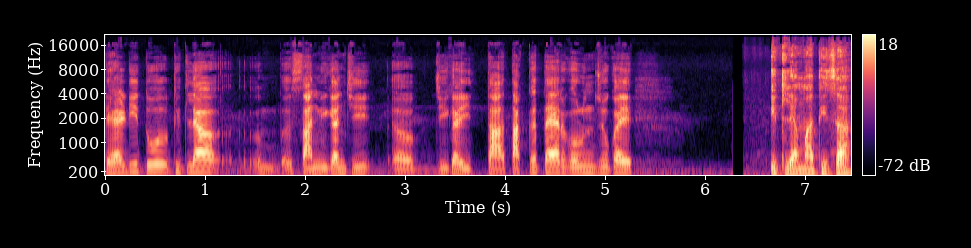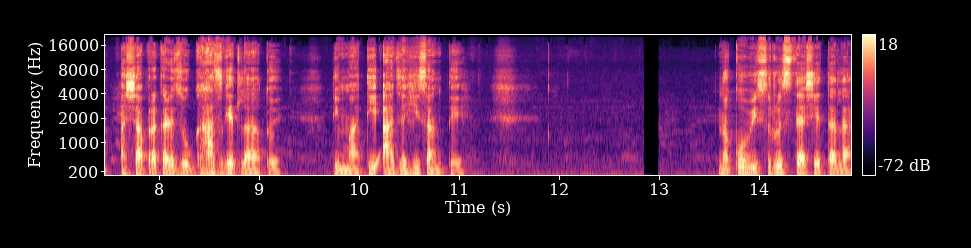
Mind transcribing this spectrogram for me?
त्यासाठी तो तिथल्या स्थानिकांची जी काही ता ताकद तयार करून जो काही इथल्या मातीचा अशा प्रकारे जो घास घेतला जातोय ती माती आजही सांगते. नको विसरूच त्या शेताला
